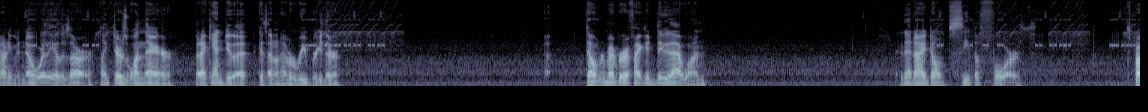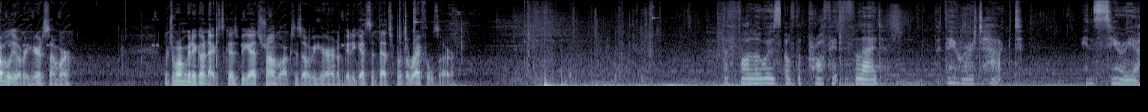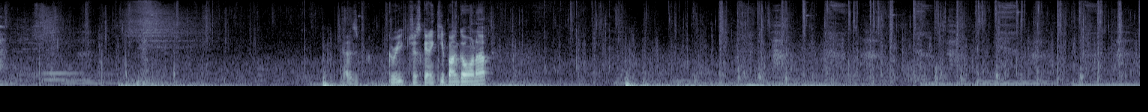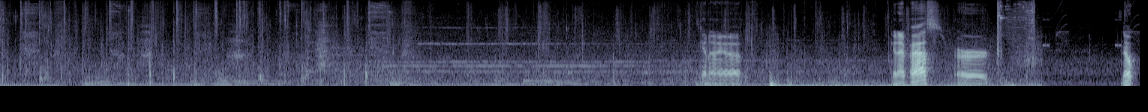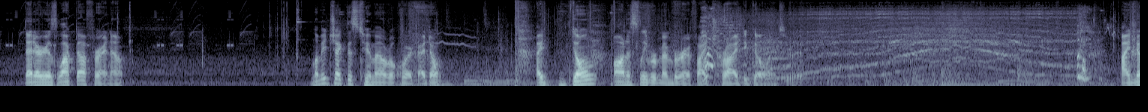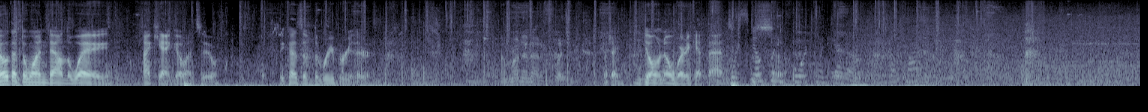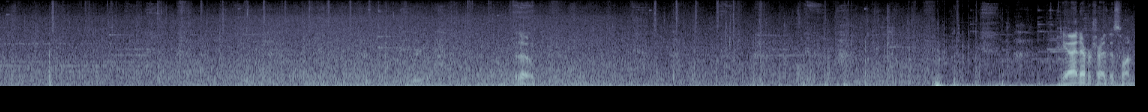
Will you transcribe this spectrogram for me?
I don't even know where the others are. Like, there's one there, but I can't do it because I don't have a rebreather. Don't remember if I could do that one. And then I don't see the fourth. It's probably over here somewhere. Which where I'm gonna go next, because we got strong boxes over here, and I'm gonna guess that that's where the rifles are. The followers of the Prophet fled, but they were attacked in Syria. God, is Greek just gonna keep on going up? Can I, uh... Can I pass? Or... Nope. That area is locked off for right now. Let me check this tomb out real quick. I don't... I don't honestly remember if I tried to go into it. I know that the one down the way I can't go into because of the rebreather, I'm running out of fletching. which I don't know where to get that. We're still so- putting forward to an arrow. Hello. Yeah, I never tried this one.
